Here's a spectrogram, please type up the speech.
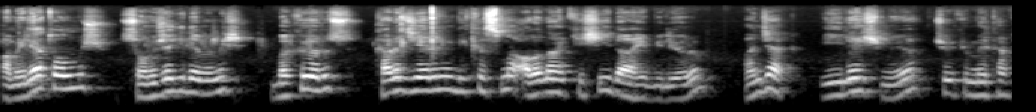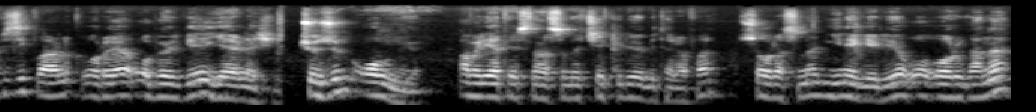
ameliyat olmuş, sonuca gidememiş. Bakıyoruz, karaciğerinin bir kısmı alınan kişiyi dahi biliyorum. Ancak iyileşmiyor. Çünkü metafizik varlık oraya o bölgeye yerleşiyor. Çözüm olmuyor. Ameliyat esnasında çekiliyor bir tarafa. Sonrasında yine geliyor o organa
